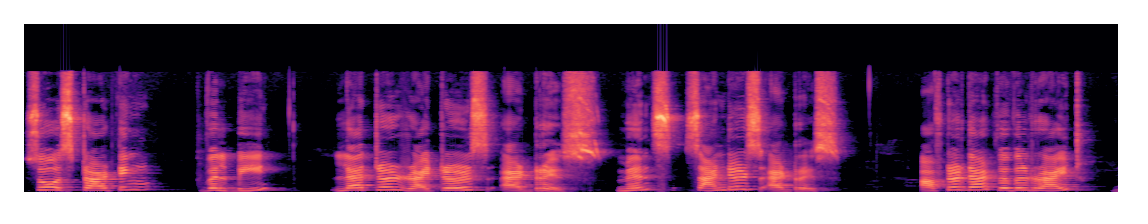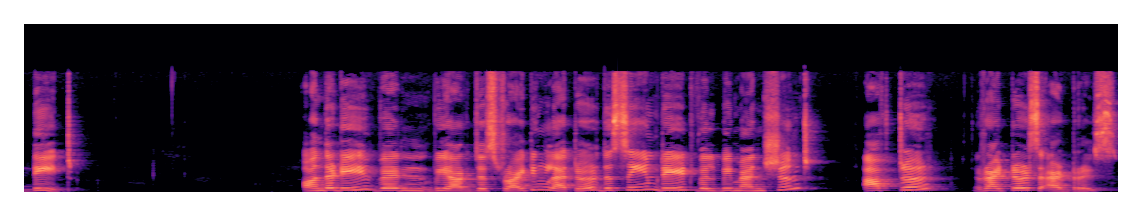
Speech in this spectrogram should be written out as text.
So starting will be letter writer's address means sender's address. After that we will write date. On the day when we are just writing letter the same date will be mentioned after writer's address.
